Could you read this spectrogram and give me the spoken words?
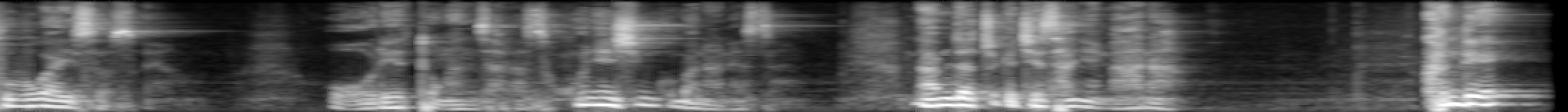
부부가 있었어요. 오랫동안 살아서 혼인신고만 안 했어요. 남자 쪽에 재산이 많아. 근데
